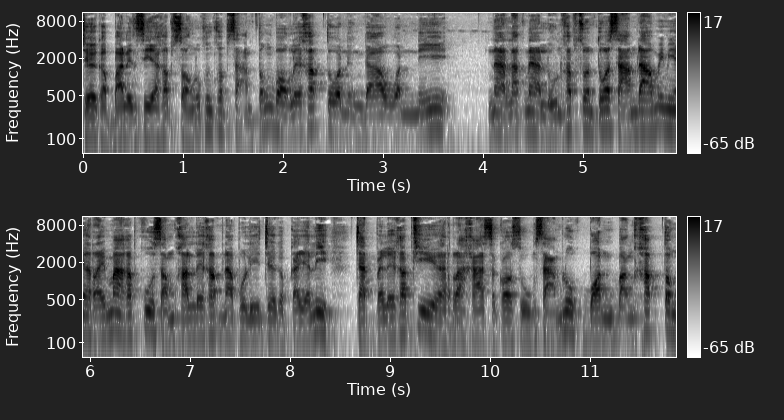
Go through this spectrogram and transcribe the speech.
เจอกับบาเลนเซียครับ2ลูกครึ่งครับ3ต้องบอกเลยครับ ตัว1ดาววันนี้น่ารักน่าลุ้นครับ ส่วนตัว 3 ดาวไม่มีอะไรมากครับ คู่สำคัญเลยครับ นาโปลีเจอกับกายาลีจัดไปเลยครับ ที่ราคาสกอร์สูง 3 ลูกบอลบังคับต้อง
